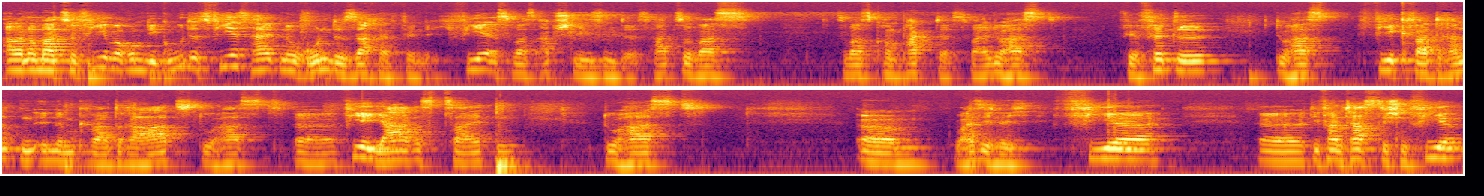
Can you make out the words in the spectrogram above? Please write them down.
Aber nochmal zu 4, warum die gut ist. 4 ist halt eine runde Sache, finde ich. 4 ist was Abschließendes, hat sowas, sowas Kompaktes, weil du hast vier Viertel, du hast vier Quadranten in einem Quadrat, du hast äh, vier Jahreszeiten, du hast, ähm, weiß ich nicht, vier, äh, die fantastischen vier.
